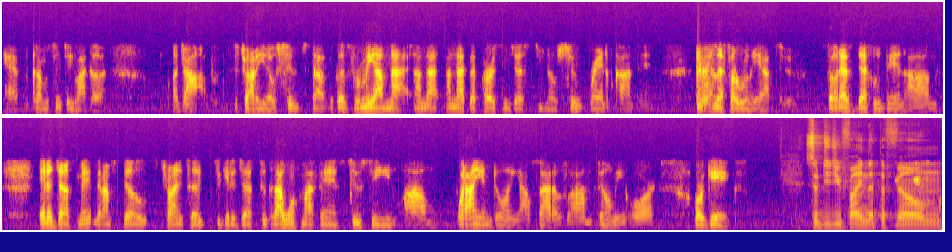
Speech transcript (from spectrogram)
has become essentially like a a job to try to you know shoot stuff because for me I'm not I'm not I'm not that person just you know shoot random content unless I really have to. So that's definitely been um, an adjustment that I'm still trying to, to get adjusted to because I want my fans to see um, what I am doing outside of um, filming or or gigs. So did you find that the film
